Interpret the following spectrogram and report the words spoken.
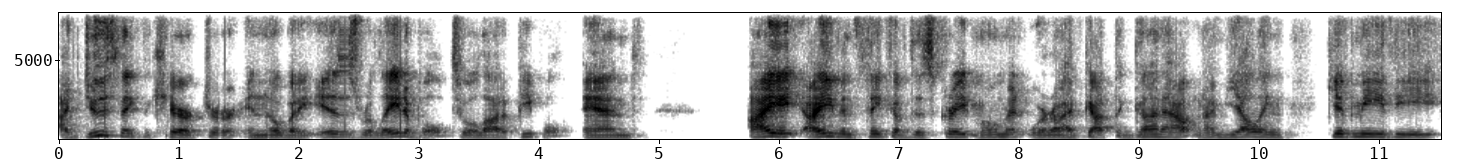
I do think the character in Nobody is relatable to a lot of people. And I, I even think of this great moment where I've got the gun out and I'm yelling, Give me the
